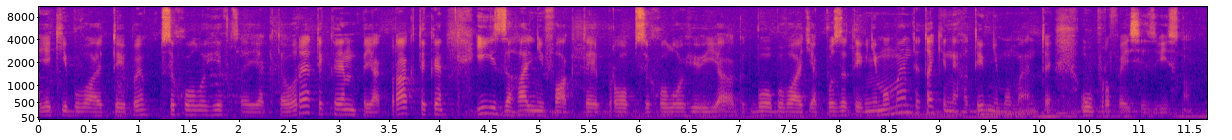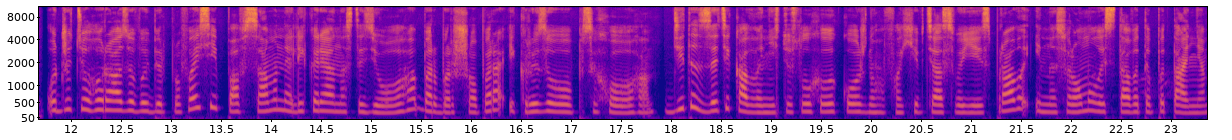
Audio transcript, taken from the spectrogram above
які бувають типи психологів, це як теоретики, як практики, і загальні факти про психологію, як бо бувають як позитивні моменти, так і негативні моменти у професії, звісно. Отже, цього разу вибір професій пав саме на лікаря-анестезіолога, барбершопера і кризового психолога. Діти з зацікавленістю слухали кожного фахівця своєї справи і не соромились ставити питання,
